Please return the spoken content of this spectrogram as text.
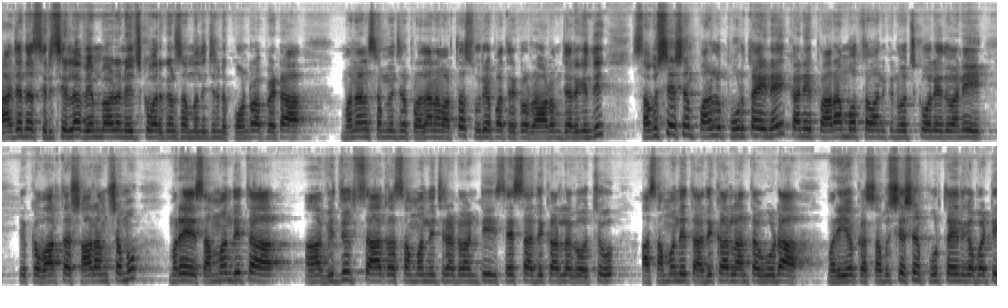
రాజన్న సిరిసిల్ల వేమవాడ నియోజకవర్గానికి సంబంధించిన కోనరాపేట మండలానికి సంబంధించిన ప్రధాన వార్త. సూర్యపత్రికలు రావడం జరిగింది. సబ్స్టేషన్ పనులు పూర్తయినాయి కానీ ప్రారంభోత్సవానికి నోచుకోలేదు అని యొక్క వార్త సారాంశము. మరి సంబంధిత విద్యుత్ శాఖకు సంబంధించినటువంటి సెస్ అధికారులు కావచ్చు ఆ సంబంధిత అధికారులంతా కూడా మరి ఈ యొక్క సబ్స్టేషన్ పూర్తయింది కాబట్టి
